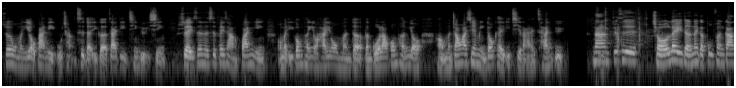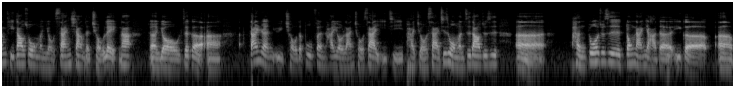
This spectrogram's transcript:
所以我们也有办理五场次的一个在地轻旅行，所以真的是非常欢迎我们义工朋友，还有我们的本国劳工朋友，好，我们彰化县民都可以一起来参与。那就是球类的那个部分，刚刚提到说我们有三项的球类，那呃有这个呃单人羽球的部分，还有篮球赛以及排球赛。其实我们知道，就是呃。很多就是东南亚的一个呃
